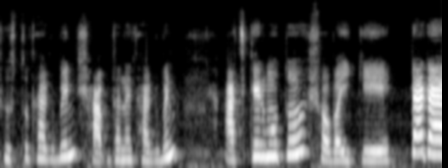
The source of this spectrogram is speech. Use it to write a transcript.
সুস্থ থাকবেন, সাবধানে থাকবেন। আজকের মতো সবাইকে, টাটা!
